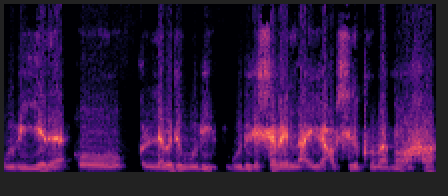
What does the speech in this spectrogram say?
webiyada oo labada webi webiga shabeelle ayuu cabsida koowaad noo ahaa.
